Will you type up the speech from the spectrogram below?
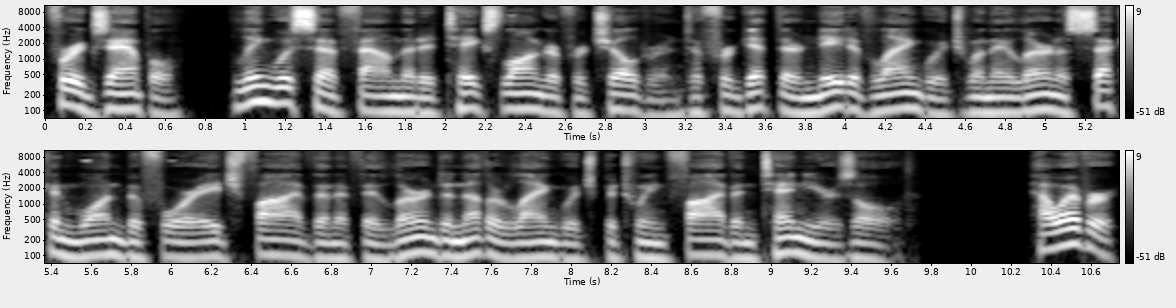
For example, linguists have found that it takes longer for children to forget their native language when they learn a second one before age 5 than if they learned another language between 5 and 10 years old. However,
